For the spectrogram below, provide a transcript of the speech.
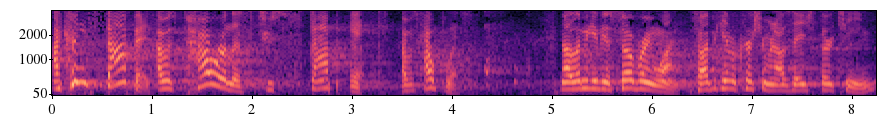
I couldn't stop it. I was powerless to stop it. I was helpless. Now, let me give you a sobering one. So, I became a Christian when I was age 13.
